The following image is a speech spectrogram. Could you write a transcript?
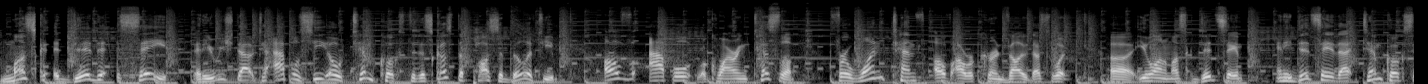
Musk did say that he reached out to Apple CEO Tim Cooks to discuss the possibility of Apple acquiring Tesla for one tenth of our current value. That's what uh, Elon Musk did say. And he did say that Tim Cooks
